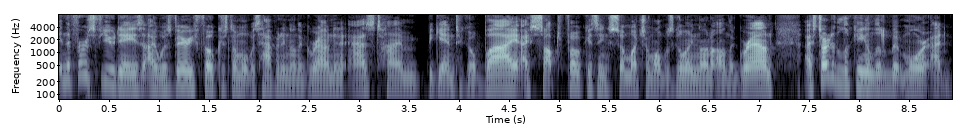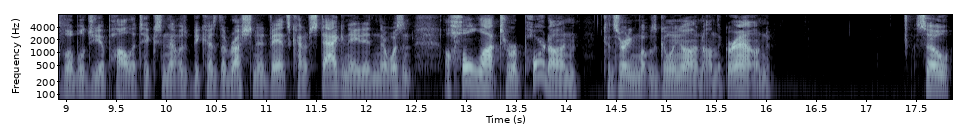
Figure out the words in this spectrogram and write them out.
in the first few days, I was very focused on what was happening on the ground, and as time began to go by, I stopped focusing so much on what was going on on the ground. I started looking a little bit more at global geopolitics, and that was because the Russian advance kind of stagnated, and there wasn't a whole lot to report on concerning what was going on on the ground. So,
